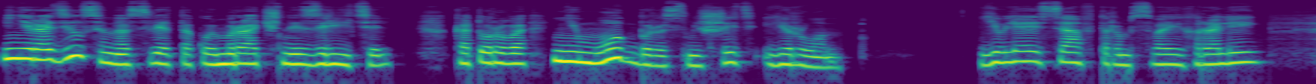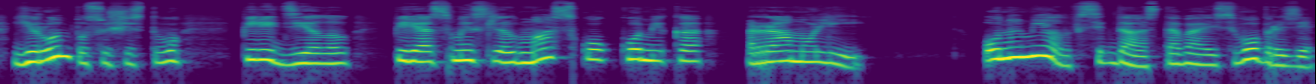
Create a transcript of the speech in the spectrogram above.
и не родился на свет такой мрачный зритель, которого не мог бы рассмешить Ерон. Являясь автором своих ролей, Ерон по существу переделал, переосмыслил маску комика Рамо Ли. Он умел, всегда оставаясь в образе,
